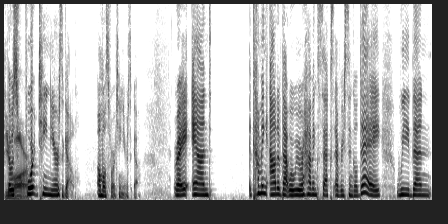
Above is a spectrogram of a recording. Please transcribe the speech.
You that was are. 14 years ago. Almost 14 years ago. Right? And coming out of that where we were having sex every single day we then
